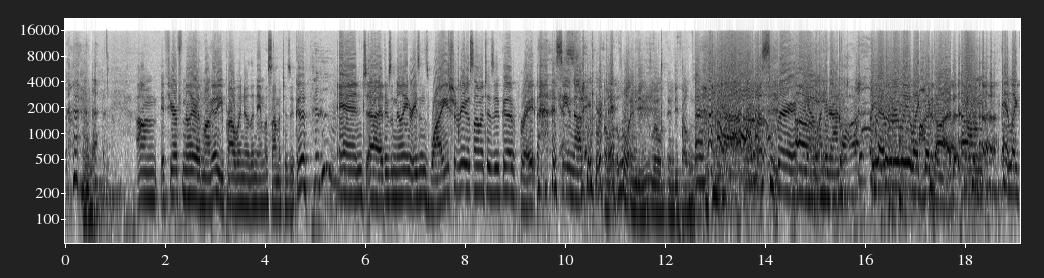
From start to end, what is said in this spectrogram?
it. Um, if you're familiar with manga, you probably know the name Osamu Tezuka. and uh, there's a million reasons why you should read Osamu Tezuka, right? I see you nodding over A, there. little indie, little indie fella. Super you know, underground. yeah, literally like the god. Um, and like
